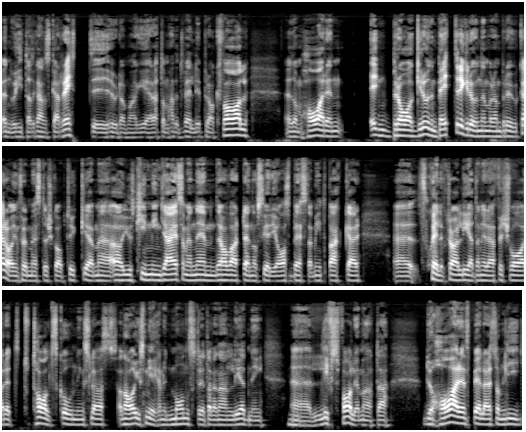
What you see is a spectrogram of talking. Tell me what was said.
ändå hittat ganska rätt i hur de har agerat. De hade ett väldigt bra kval. Eh, de har en, en bra grund, bättre grund än vad de brukar ha inför mästerskap tycker jag. Med just Kim Min-Jae som jag nämnde har varit en av Serie A's bästa mittbackar. Eh, självklara ledaren i det här försvaret, totalt skoningslös. Han har ju smeknamnet monstret av en anledning. Eh, livsfarlig att möta. Du har en spelare som Li,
